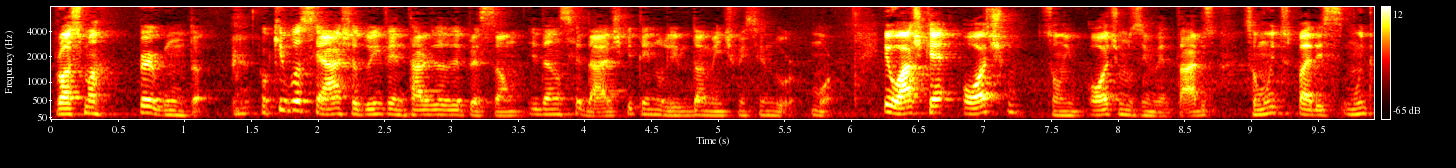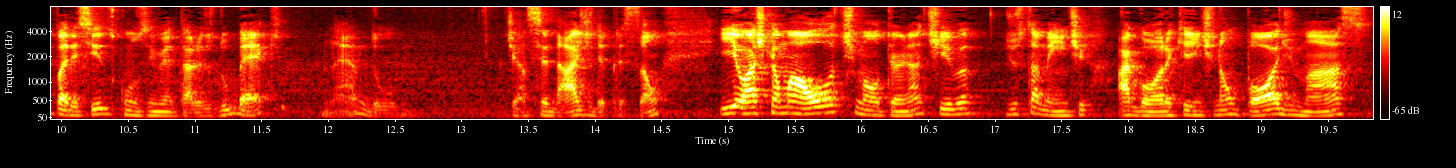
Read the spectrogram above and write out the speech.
Próxima pergunta. O que você acha do inventário da depressão e da ansiedade que tem no livro da Mente Vencedor? Humor. Eu acho que é ótimo, são ótimos inventários, são muito, muito parecidos com os inventários do Beck, né, do, de ansiedade e depressão, e eu acho que é uma ótima alternativa, justamente agora que a gente não pode mais,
